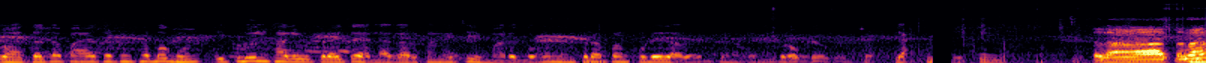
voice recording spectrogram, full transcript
तो हाताचा पायाचा ठसा बघून इकडून खाली उतरायचा आहे नगरखान्याची इमारत बघून नंतर आपण पुढे जाऊया ओके ओके. या. चला चला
